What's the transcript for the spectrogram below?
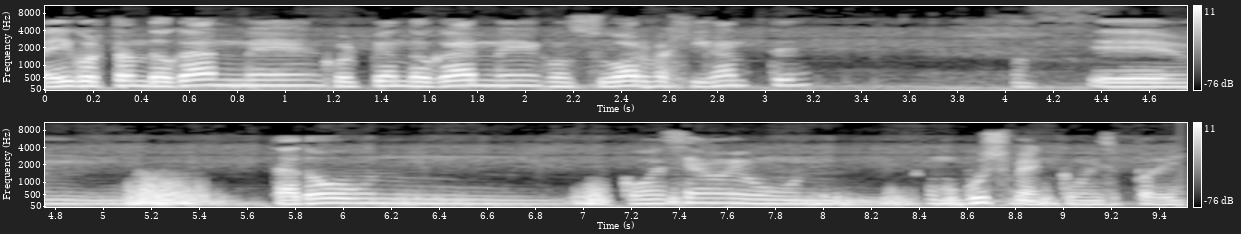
ahí cortando carne, golpeando carne con su barba gigante. Eh, está todo un, ¿cómo se llama? Un, un bushman, como dicen por ahí.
